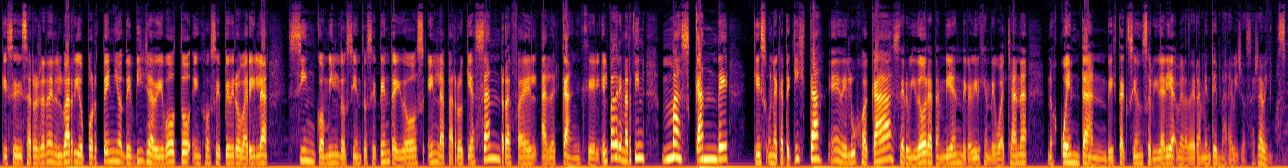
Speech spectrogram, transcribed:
que se desarrollará en el barrio porteño de Villa Devoto en José Pedro Varela 5272 en la parroquia San Rafael Arcángel. El padre Martín Mascande que es una catequista eh, de lujo acá, servidora también de la Virgen de Huachana, nos cuentan de esta acción solidaria verdaderamente maravillosa. Ya venimos.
